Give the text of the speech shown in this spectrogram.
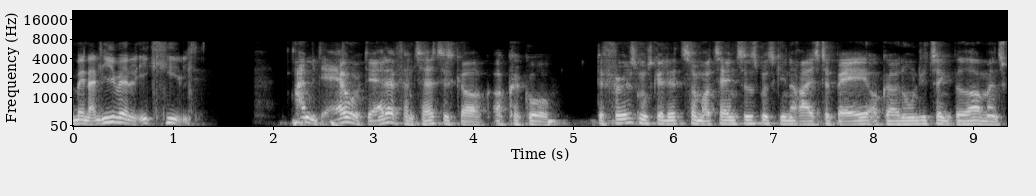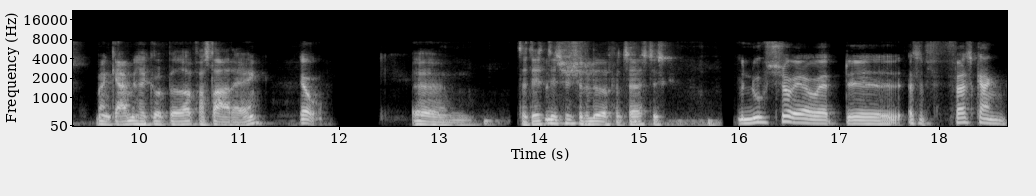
men alligevel ikke helt. Ej, men det er jo det er da fantastisk at, at kan gå. Det føles måske lidt som at tage en tidsmaskine og rejse tilbage og gøre nogle af de ting bedre, man, man gerne ville have gjort bedre fra start af, ikke? Jo, Øhm, så det, det synes jeg, det lyder fantastisk. Men nu så jeg jo, at øh, altså første gang,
